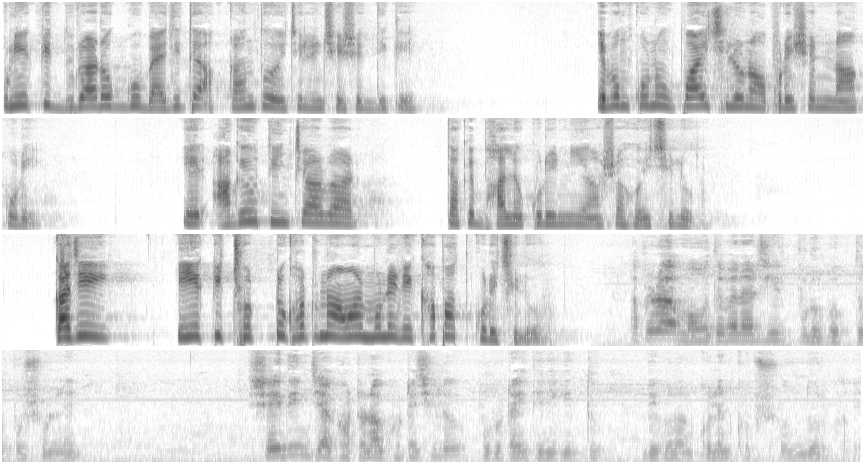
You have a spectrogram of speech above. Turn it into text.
উনি একটি দুরারোগ্য ব্যাধিতে আক্রান্ত হয়েছিলেন শেষের দিকে। এবং কোনো উপায় ছিল না অপারেশন না করে। এর আগেও তিন, চারবার তাকে ভালো করে নিয়ে আসা হয়েছিল। কাজেই এই একটি ছোট্ট ঘটনা আমার মনে রেখাপাত করেছিল। আপনারা মমতা ব্যানার্জির পুরো বক্তব্য শুনলেন। সেই দিন যা ঘটনা ঘটেছিল, পুরোটাই তিনি কিন্তু বিবরণ করলেন খুব সুন্দরভাবে।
